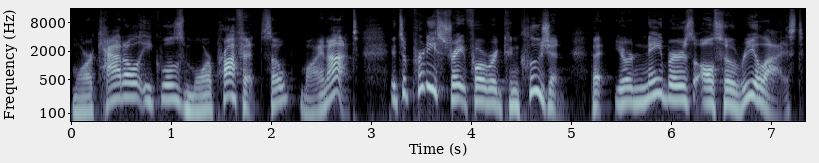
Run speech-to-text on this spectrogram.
More cattle equals more profit, so why not? It's a pretty straightforward conclusion that your neighbors also realized.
